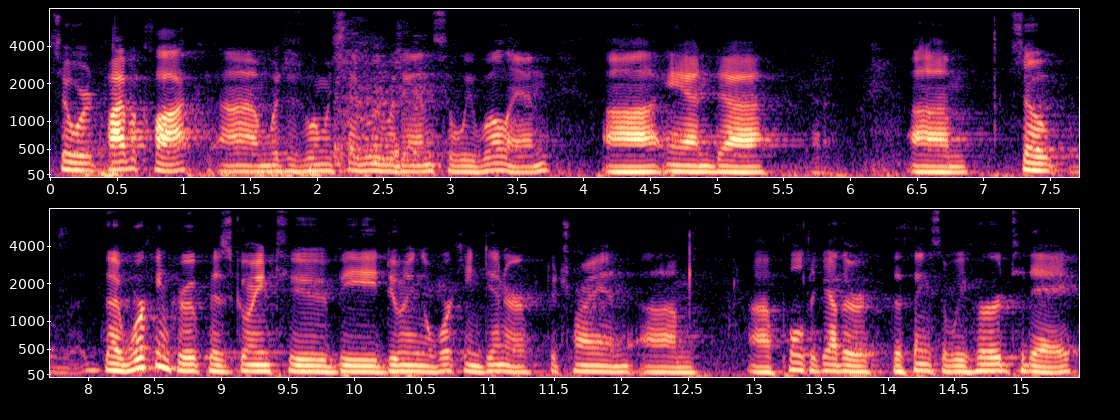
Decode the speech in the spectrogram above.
So we're at five o'clock, um, which is when we said we would end, so we will end. Uh, and uh, um, so the working group is going to be doing a working dinner to try and um, uh, pull together the things that we heard today.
